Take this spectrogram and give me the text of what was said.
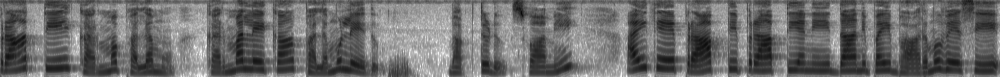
ప్రాప్తి కర్మ ఫలము కర్మ లేక ఫలము లేదు. భక్తుడు స్వామి అయితే ప్రాప్తి ప్రాప్తి అని దానిపై భారము వేసి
